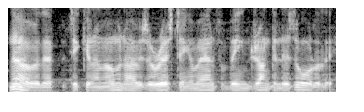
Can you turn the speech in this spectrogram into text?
No, at that particular moment, I was arresting a man for being drunk and disorderly.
